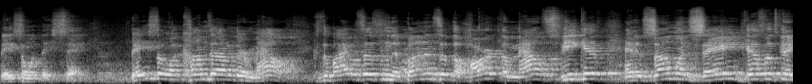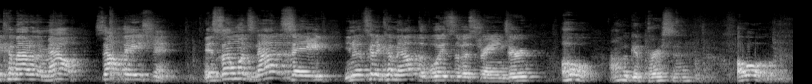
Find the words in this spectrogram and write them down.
based on what they say. Based on what comes out of their mouth. Because the Bible says, from the abundance of the heart, the mouth speaketh. And if someone's saved, guess what's going to come out of their mouth? Salvation. If someone's not saved, you know it's going to come out? The voice of a stranger. Oh, I'm a good person. Oh,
